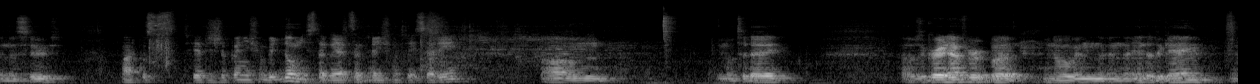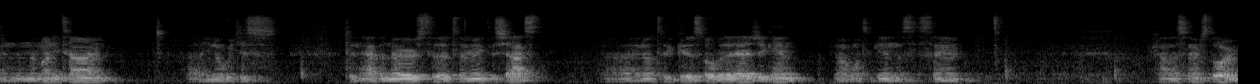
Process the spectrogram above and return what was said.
in this series. Markus twierdzi, że powinniśmy być dumni z tego, jak zagraliśmy w tej serii. Um, you know, today uh, was a great effort, but you know, in in the end of the game and in the money time, uh, you know, we just didn't have the nerves to, to make the shots, uh, you know, to get us over the edge again. You know, once again, it's the same kind of the same story.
